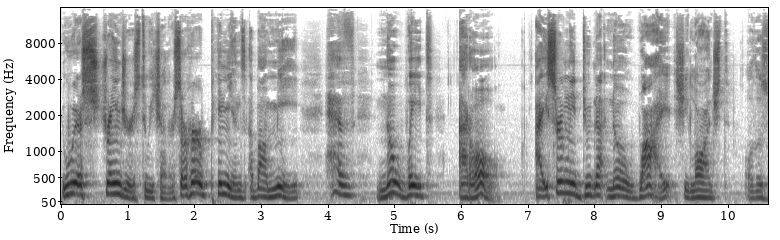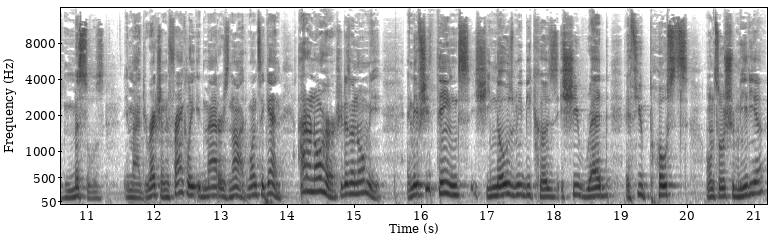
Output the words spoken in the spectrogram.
We're strangers to each other, so her opinions about me have no weight at all. I certainly do not know why she launched all those missiles in my direction. And frankly, it matters not. Once again, I don't know her. She doesn't know me. And if she thinks she knows me because she read a few posts on social media,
